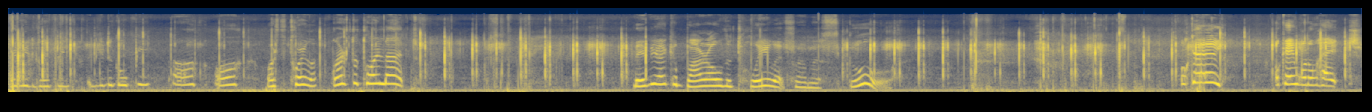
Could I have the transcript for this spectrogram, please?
I need to go pee. I need to go Uh, uh, where's the toilet? Where's the toilet? Maybe I could borrow the toilet from a school. Okay. Okay, little H.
